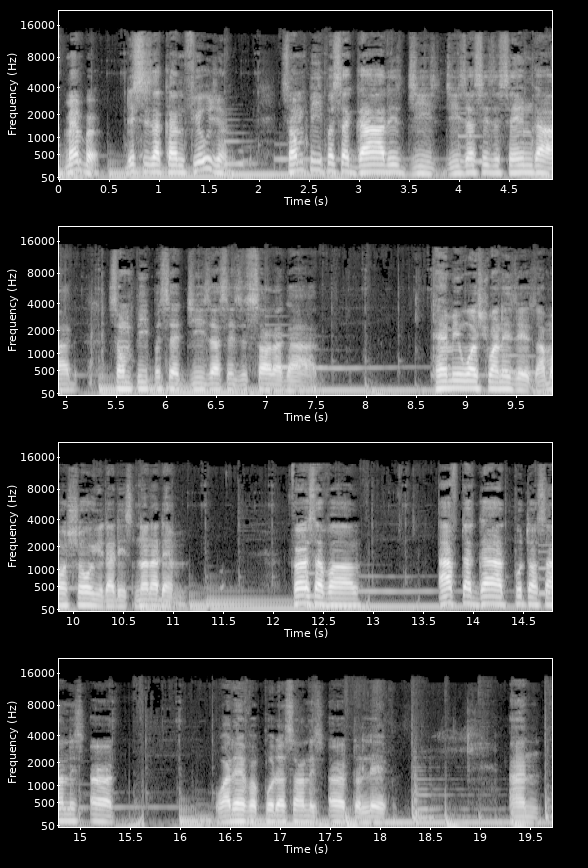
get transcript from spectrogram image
Remember, this is a confusion. Some people say God is Jesus. Jesus is the same God. Some people said Jesus is the Son of God. Tell me which one it is. I'm going to show you that it's none of them. First of all, after God put us on this earth, whatever put us on this earth to live, and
